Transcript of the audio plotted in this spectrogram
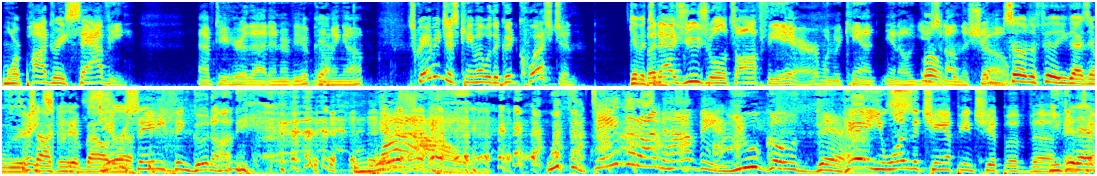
more Padre savvy after you hear that interview Yeah. coming up. Scraby just came up with a good question. Give it but to me. as usual, it's off the air when we can't, you know, use Well, it on the show. So to fill you guys in, we were Thanks, talking Chris. about. Do you ever uh, say anything good on the Wow. With the day that I'm having, you go there. Hey, you won the championship of uh, you did have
